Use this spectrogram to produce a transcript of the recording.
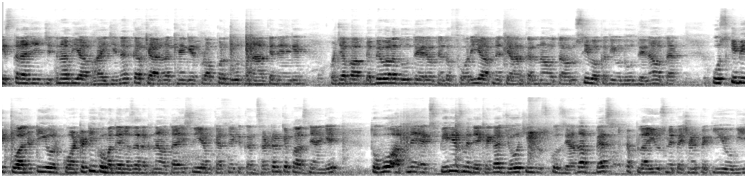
इस तरह जी, जितना भी आप हाइजीनिक का ख्याल रखेंगे प्रॉपर दूध बना के देंगे, और जब आप डब्बे वाला दूध दे रहे होते हैं तो फौरी आपने तैयार करना होता है और उसी वक्त ही वो दूध देना होता है। उसकी भी क्वालिटी और क्वांटिटी को मद्देनज़र रखना होता है, इसलिए हम कहते हैं कि कंसल्टेंट के पास जाएँगे तो वो अपने एक्सपीरियंस में देखेगा, जो चीज़ उसको ज़्यादा बेस्ट अप्लाई उसने पेशेंट पे की होगी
